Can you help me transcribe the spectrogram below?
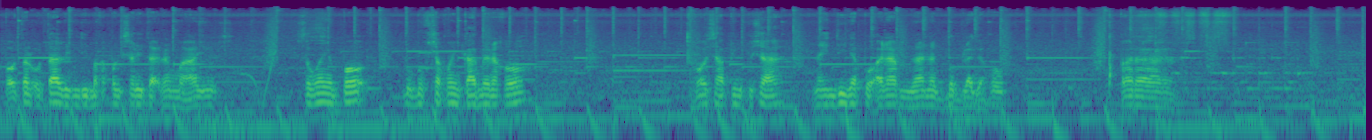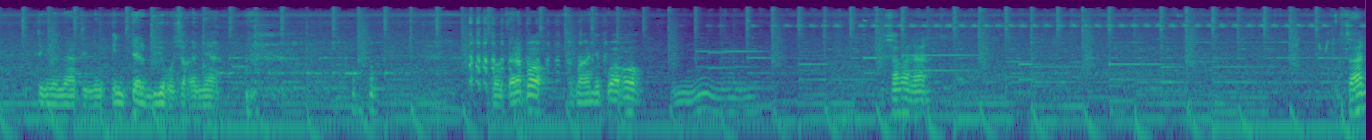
pautal-utal, hindi makapagsalita ng maayos. So, ngayon po, bubuksan ko yung camera ko, kausapin ko siya na hindi niya po alam na nagbo-vlog ako para tingnan natin yung interview ko sa kanya. so, tara po, samahan niyo po ako. Mm. Saan ka na? Saan?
